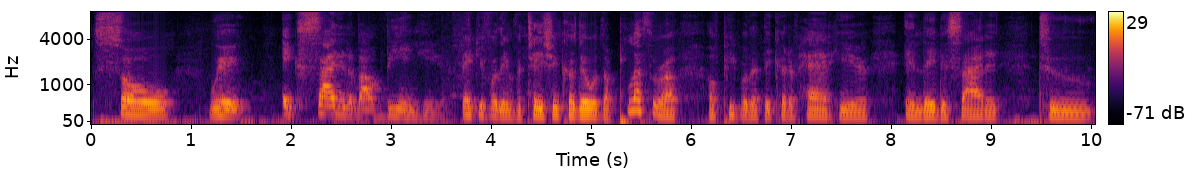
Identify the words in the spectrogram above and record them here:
so we're excited about being here. Thank you for the invitation because there was a plethora of people that they could have had here, and they decided to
